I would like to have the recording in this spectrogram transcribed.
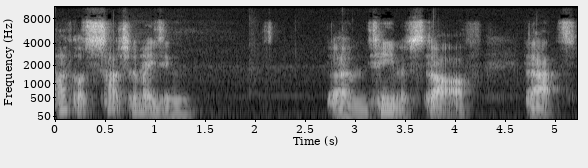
I've got such an amazing um, team of staff that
